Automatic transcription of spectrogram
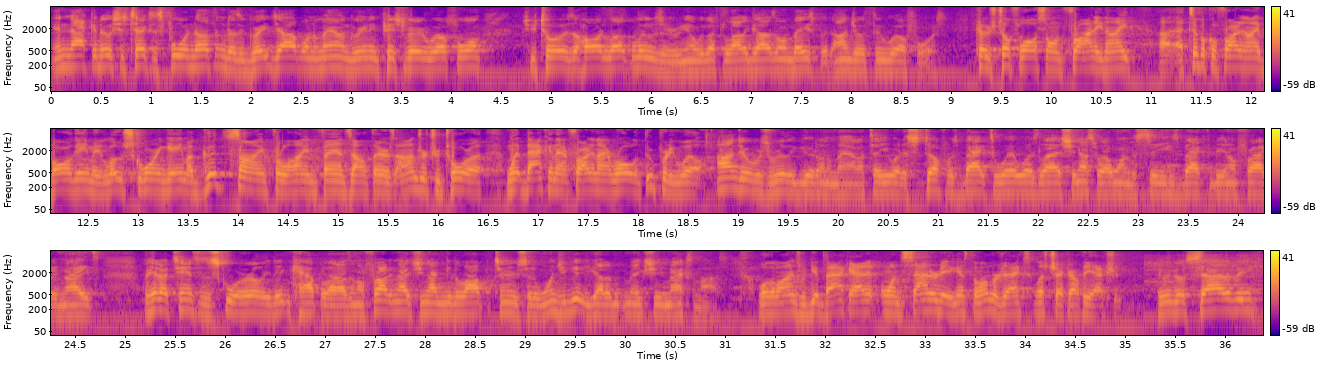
in Nacogdoches, Texas, 4 0. Does a great job on the mound. Greeny pitched very well for him. Chutor is a hard luck loser. You know, we left a lot of guys on base, but Andro threw well for us. Coach, tough loss on Friday night. Uh, a typical Friday night ball game, a low-scoring game. A good sign for Lion fans out there is Andre Chutora went back in that Friday night role and threw pretty well. Andre was really good on the mound. I'll tell you what, his stuff was back to where it was last year, and that's what I wanted to see. He's back to being on Friday nights. We had our chances to score early, didn't capitalize, and on Friday nights you're not going to get a lot of opportunities, so the ones you get, you got to make sure you maximize. Well, the Lions would get back at it on Saturday against the Lumberjacks. Let's check out the action. Here we go Saturday.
